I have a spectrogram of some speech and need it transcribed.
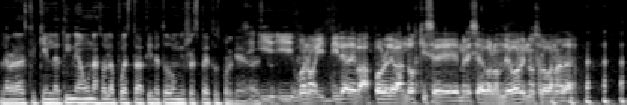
La verdad es que quien la tiene a una sola apuesta tiene todos mis respetos porque... y, bueno, y dile a, pobre Lewandowski se merecía el balón de oro y no se lo van a dar.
